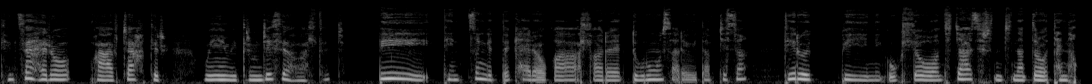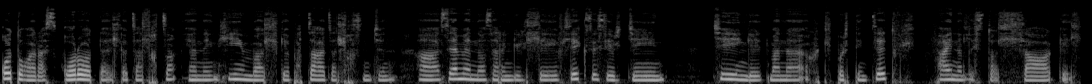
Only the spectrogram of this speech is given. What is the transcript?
тэнцэн хариугаа авч явах тэр үеийн мэдрэмжээсээ хуваалцаж. Би тэнцэн гэдэг хариугаа болохоор яг 4 сарын үед авч ирсэн. Тэр үед би нэг өглөө унтчаас ирсэн чинь над руу танихгүй дугаараас 3 удаа илүү залгацсан. Яа нэг хийм бол гэ буцаага залгасан чинь аа сайн байна уу саран гэрлээ. Flexes ирж гин. Чи ингээд манай хөтөлбөр тэнцээд finalist боллоо гэл.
